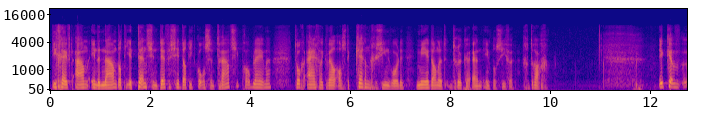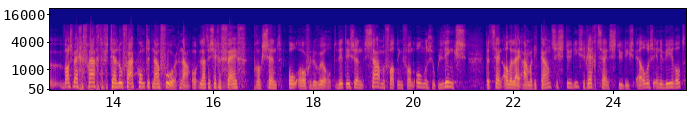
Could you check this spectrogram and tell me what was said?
die geeft aan in de naam dat die attention deficit, dat die concentratieproblemen, toch eigenlijk wel als de kern gezien worden, meer dan het drukke en impulsieve gedrag. Ik uh, was mij gevraagd te vertellen hoe vaak komt het nou voor. Nou, laten we zeggen 5% all over the world. Dit is een samenvatting van onderzoek links dat zijn allerlei Amerikaanse studies, rechts zijn studies elders in de wereld.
